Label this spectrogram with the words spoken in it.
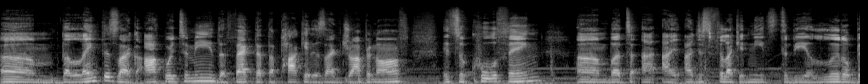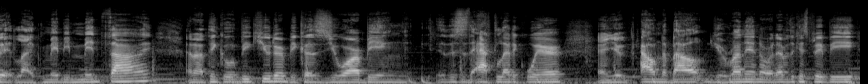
um, the length is like awkward to me. The fact that the pocket is like dropping off, it's a cool thing. Um, but I, I, just feel like it needs to be a little bit like maybe mid thigh, and I think it would be cuter because you are being this is athletic wear and you're out and about, you're running or whatever the case may be.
